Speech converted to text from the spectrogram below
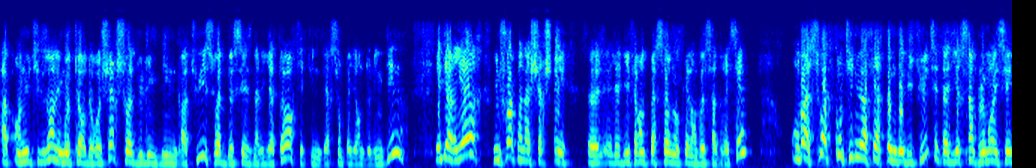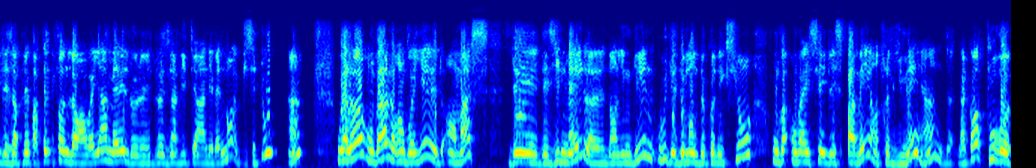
en utilisant les moteurs de recherche, soit du LinkedIn gratuit, soit de Sales Navigator, qui est une version payante de LinkedIn. Et derrière, une fois qu'on a cherché euh, les différentes personnes auxquelles on veut s'adresser, on va soit continuer à faire comme d'habitude, c'est-à-dire simplement essayer de les appeler par téléphone, leur envoyer un mail, de les, inviter à un événement, et puis c'est tout. Hein ou alors, on va leur envoyer en masse des, emails dans LinkedIn ou des demandes de connexion. On va, essayer de les spammer, entre guillemets, hein, d'accord, pour,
